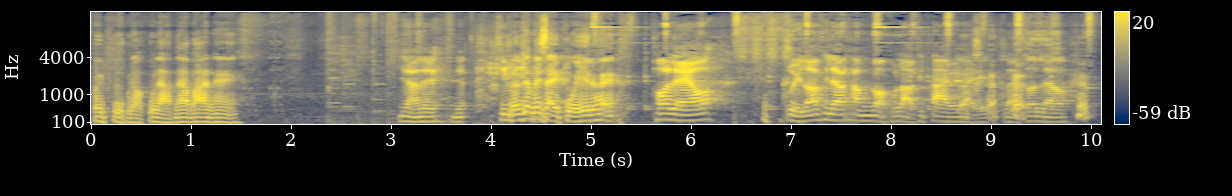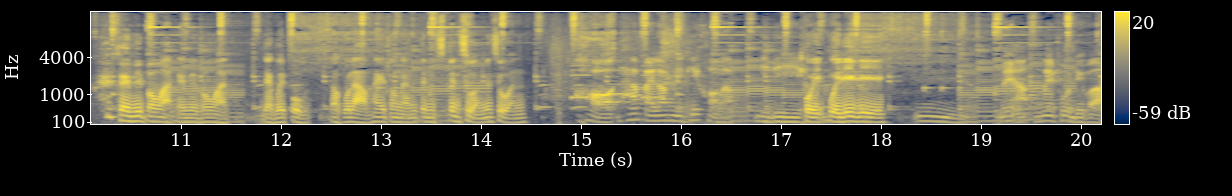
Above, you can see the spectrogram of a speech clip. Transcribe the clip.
ไปปลูกดอกกุหลาบหน้าบ้านให้ อย่าเลยเดี๋ยวที่แล้วจะไปใส่ปุ๋ยให้ด้วย พอแล้วปุ๋ยรอบที่แล้วทำดอกกุหลาบที่ตายไปหลายหลายต้นแล้ว เคยมีประวัติเคยมีประวัติ อยากไปปลูกดอกกุหลาบให้ตรงนั้นเป็นเป็นสวนเป็นสวน ขอถ้าไปรอบนี้พี่ขอแบบดีๆปุ๋ยปุ๋ยดีอืมไม่เอาไม่พูดดีกว่า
